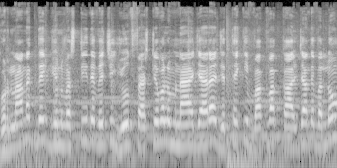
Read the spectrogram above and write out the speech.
ਗੁਰੂ ਨਾਨਕ ਦੇਵ ਯੂਨੀਵਰਸਿਟੀ ਦੇ ਵਿੱਚ ਯੂਥ ਫੈਸਟੀਵਲ ਮਨਾਇਆ ਜਾ ਰਿਹਾ ਹੈ, ਜਿੱਥੇ ਕਿ ਵੱਖ-ਵੱਖ ਕਾਲਜਾਂ ਦੇ ਵੱਲੋਂ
